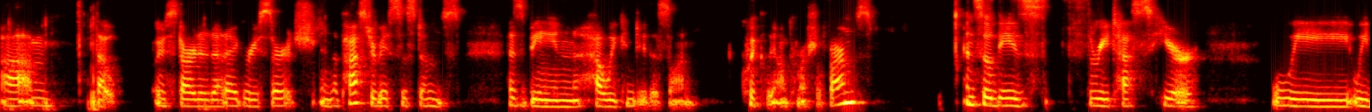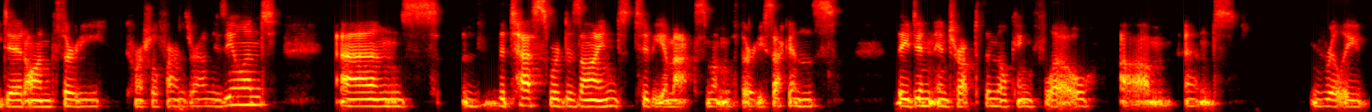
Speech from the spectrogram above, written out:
um, that we started at Ag Research in the pasture-based systems has been how we can do this on quickly on commercial farms. And so these three tests here, we, we did on 30 commercial farms around New Zealand. And the tests were designed to be a maximum of 30 seconds. They didn't interrupt the milking flow um, and really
